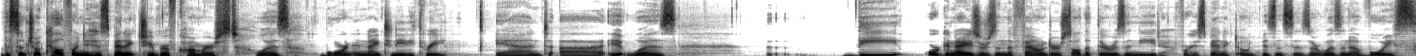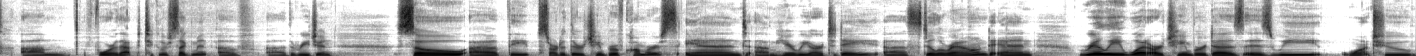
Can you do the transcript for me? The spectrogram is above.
the Central California Hispanic Chamber of Commerce was born in 1983, and uh, it was the organizers and the founders saw that there was a need for Hispanic-owned businesses. There wasn't a voice um, for that particular segment of uh, the region. So uh, they started their Chamber of Commerce, and um, here we are today, uh, still around. And really, what our chamber does is we want to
